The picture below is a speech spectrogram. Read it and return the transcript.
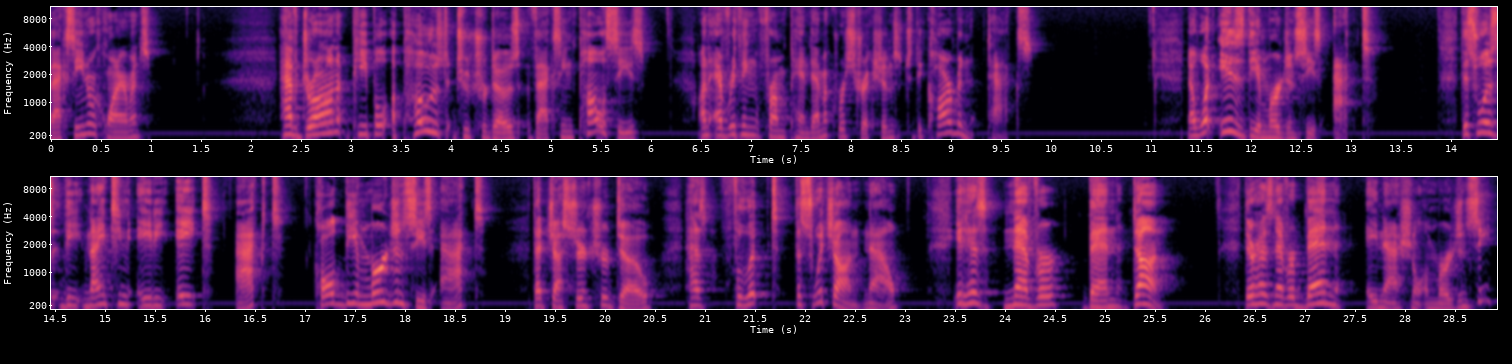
vaccine requirements have drawn people opposed to Trudeau's vaccine policies on everything from pandemic restrictions to the carbon tax. Now, what is the Emergencies Act? This was the 1988 Act called the Emergencies Act that Justin Trudeau has flipped the switch on now. It has never been done. There has never been a national emergency,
